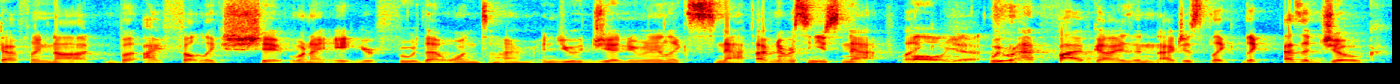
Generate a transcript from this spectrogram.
Definitely not. But I felt like shit when I ate your food that one time, and you had genuinely like snapped. I've never seen you snap. Like, Oh, yeah. We were at Five Guys, and I just like like as a joke,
